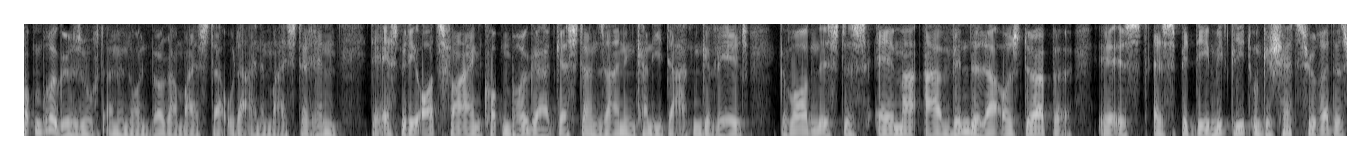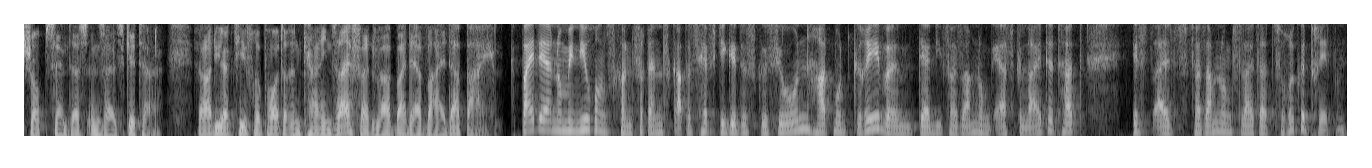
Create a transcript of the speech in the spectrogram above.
Koppenbrügge sucht einen neuen Bürgermeister oder eine Meisterin. Der SPD-Ortsverein Koppenbrügge hat gestern seinen Kandidaten gewählt. Geworden ist es Elmar A. Windeler aus Dörpe. Er ist SPD-Mitglied und Geschäftsführer des Jobcenters in Salzgitter. Radioaktivreporterin Karin Seifert war bei der Wahl dabei. Bei der Nominierungskonferenz gab es heftige Diskussionen. Hartmut Greve, der die Versammlung erst geleitet hat, ist als Versammlungsleiter zurückgetreten.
